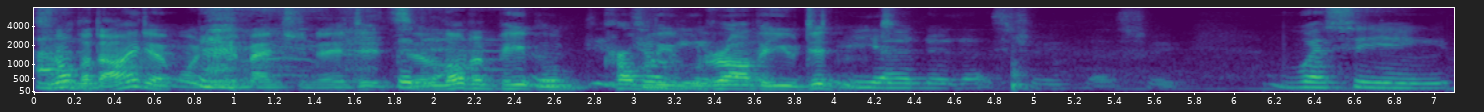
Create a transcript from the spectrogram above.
It's not that I don't want you to mention it. It's a lot of people probably would rather you didn't. Yeah, no, that's true. That's true. We're seeing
